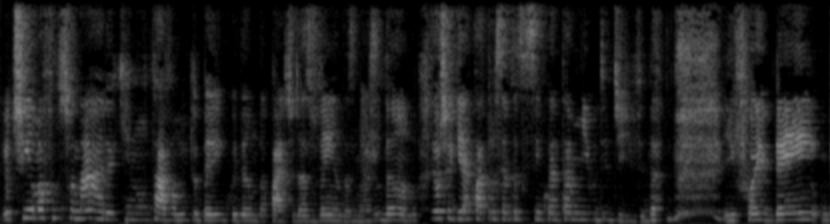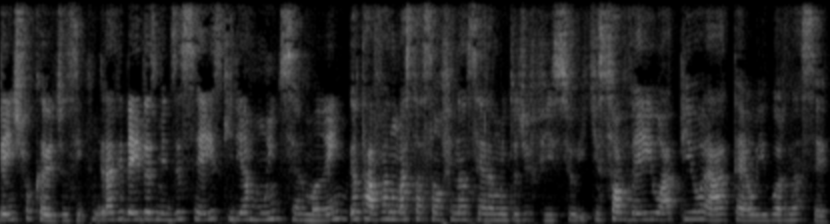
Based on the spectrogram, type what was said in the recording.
Eu tinha uma funcionária que não estava muito bem cuidando da parte das vendas, me ajudando. Eu cheguei a 450 mil de dívida. E foi bem, bem chocante, assim. Engravidei em 2016, queria muito ser mãe. Eu tava numa situação financeira financeira muito difícil e que só veio a piorar até o Igor nascer.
